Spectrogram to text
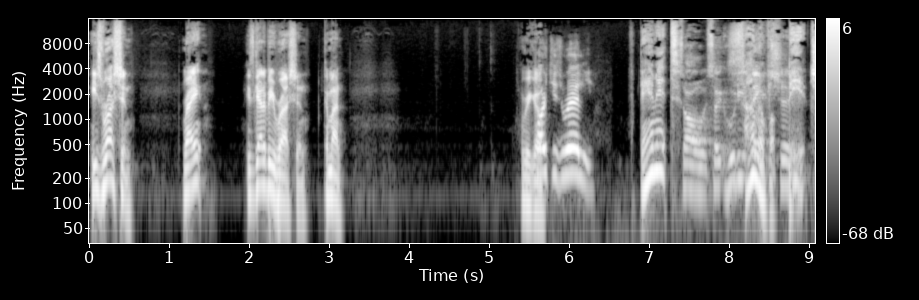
He's Russian, right? He's got to be Russian. Come on. Here we go. part israeli Damn it. So, so who do you Son think of a should? bitch.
